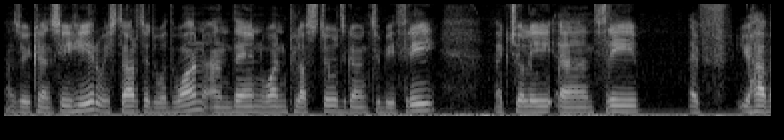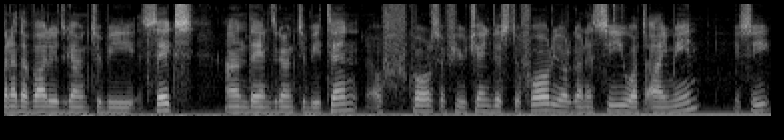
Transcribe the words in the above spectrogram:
as you can see here we started with 1 and then 1 plus 2 is going to be 3 actually uh, 3 if you have another value it's going to be 6 and then it's going to be 10 of course if you change this to 4 you're gonna see what I mean. You see?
